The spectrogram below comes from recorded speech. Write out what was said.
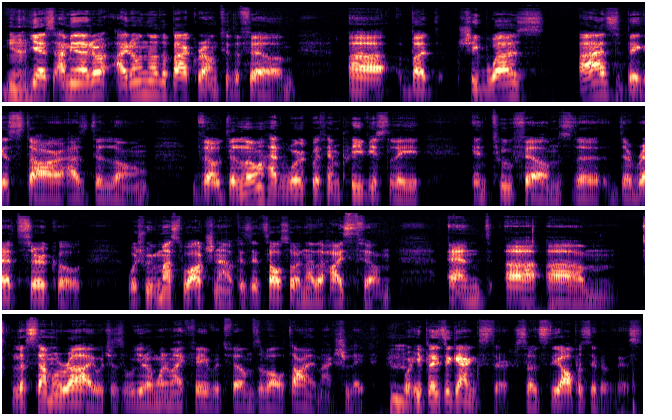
You know. Yes, I mean, I don't I don't know the background to the film. Uh, but she was as big a star as Delon, though Delon had worked with him previously in two films, the the Red Circle, which we must watch now because it's also another heist film, and uh, um, Le Samurai, which is you know one of my favorite films of all time, actually, hmm. where he plays a gangster. So it's the opposite of this.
